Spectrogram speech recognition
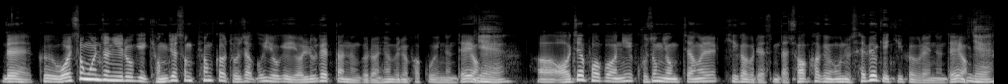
네, 그 월성원전 1호기 경제성 평가 조작 의혹에 연루됐다는 그런 혐의를 받고 있는데요. 예. 어, 어제 법원이 구속영장을 기각을 했습니다. 정확하게는 오늘 새벽에 기각을 했는데요. 예.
